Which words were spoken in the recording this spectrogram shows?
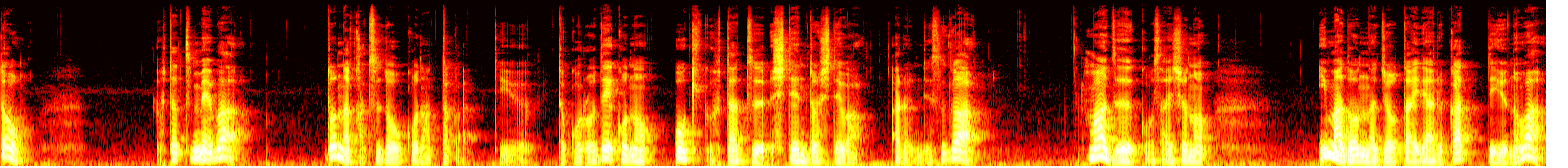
と2つ目はどんな活動を行ったかっていうところでこの大きく2つ視点としてはあるんですがまずこう最初の今どんな状態であるかっていうのは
